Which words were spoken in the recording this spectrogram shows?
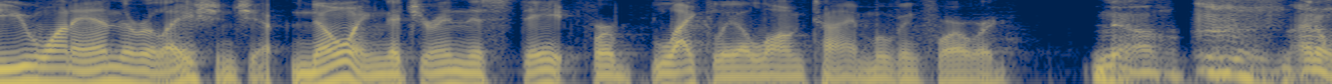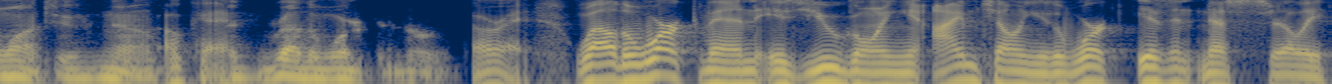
do you want to end the relationship knowing that you're in this state for likely a long time moving forward? No, I don't want to. No. Okay. I'd rather work. All right. Well, the work then is you going. I'm telling you, the work isn't necessarily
